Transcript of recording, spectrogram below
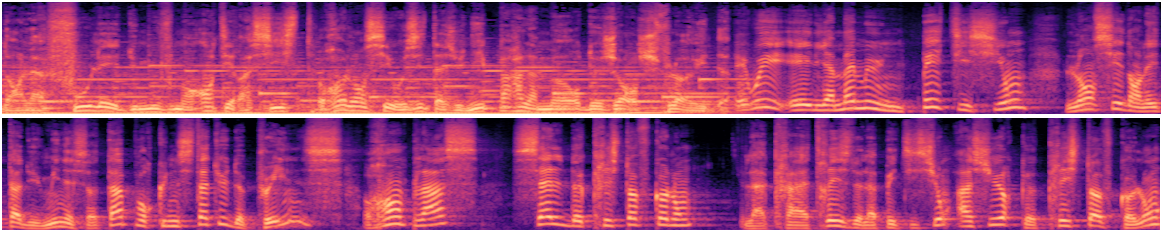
dans la foulée du mouvement antiraciste relancé aux États-Unis par la mort de George Floyd. Et oui, et il y a même eu une pétition lancée dans l'État du Minnesota pour qu'une statue de Prince remplace celle de Christophe Colomb. La créatrice de la pétition assure que Christophe Colomb,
